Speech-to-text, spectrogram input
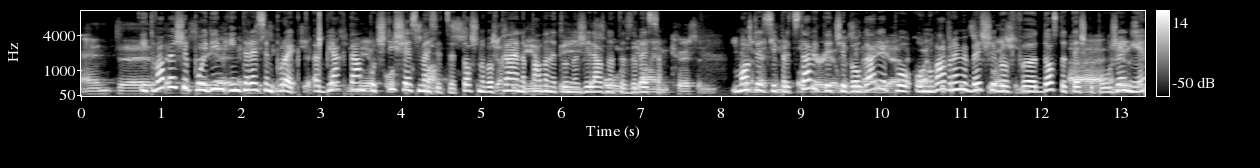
Uh, и това беше по един интересен проект. Бях там почти 6 месеца, точно в края на падането на желязната завеса. Можете да си представите, че България по онова време беше в доста тежко uh, положение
